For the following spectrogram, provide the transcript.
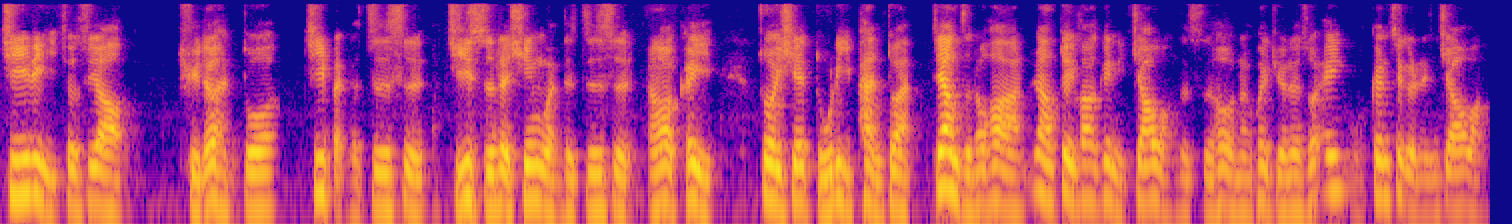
激励，就是要取得很多基本的知识、及时的新闻的知识，然后可以做一些独立判断。这样子的话，让对方跟你交往的时候呢，会觉得说，哎，我跟这个人交往，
